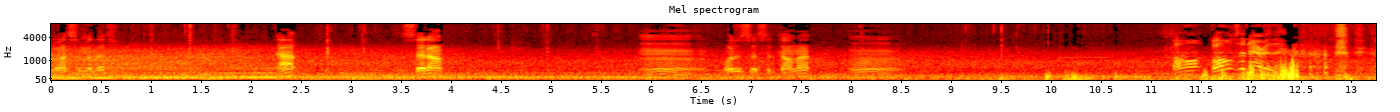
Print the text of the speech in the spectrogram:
You want some of this? Yeah. Sit down. Mmm. What is this? A donut? Mmm. Bone, bones and everything.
